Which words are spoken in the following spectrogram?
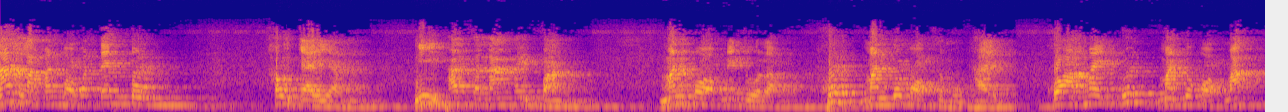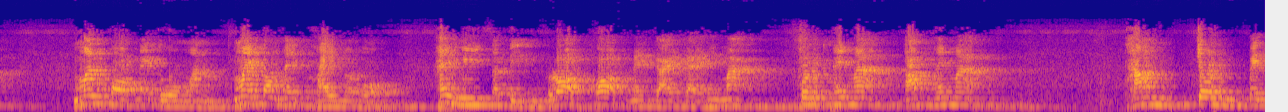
นั่นหลักมันบอกว่าเต็มตุ่มเข้าใจยังนี่ทัศนะให้ฟัง มันบอกในตัวเราทุกมันก็บอกสมุทัยความไม่ทุกมันก็บอกมรรคมันบอกในตัวมัน ไม่ต้องให้ใครมาบอก ให้มีสติรอบครอบในกายใจให้มากฝึกให้มากทำให้มากทำจนเป็น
